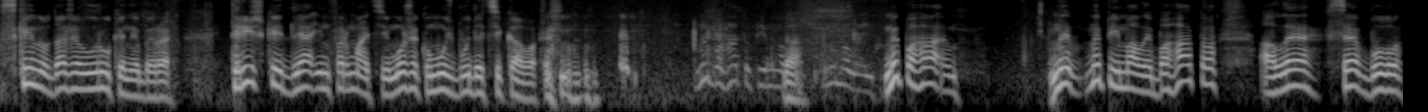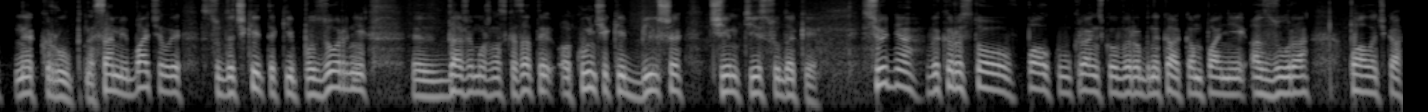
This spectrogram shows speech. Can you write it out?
скинув, навіть у руки не бере. Трішки для інформації, може комусь буде цікаво. Ми багато піймали, Да. ну маленько. Ми, пога... ми, ми піймали багато, але все було не крупне. Самі бачили, судачки такі позорні, навіть можна сказати, окунчики більше, ніж ті судаки. Сьогодні використовував палку українського виробника компанії Азура, паличка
